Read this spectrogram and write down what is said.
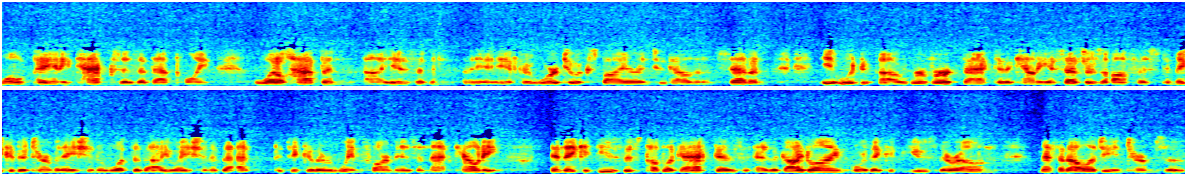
won't pay any taxes at that point. What'll happen uh, is that if it were to expire in 2007, it would uh, revert back to the county assessor's office to make a determination of what the valuation of that particular wind farm is in that county and they could use this public act as, as a guideline, or they could use their own methodology in terms of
